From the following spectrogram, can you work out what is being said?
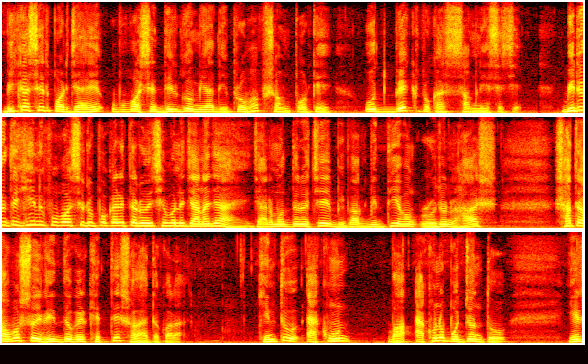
বিকাশের পর্যায়ে উপবাসের দীর্ঘমেয়াদী প্রভাব সম্পর্কে উদ্বেগ প্রকাশ সামনে এসেছে। বিরতিহীন উপবাসের উপকারিতা রয়েছে বলে জানা যায়, যার মধ্যে রয়েছে বিভাগ বৃদ্ধি এবং ওজন হ্রাস সাথে অবশ্যই হৃদরোগের ক্ষেত্রে সহায়তা করা। কিন্তু এখন বা এখনও পর্যন্ত এর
